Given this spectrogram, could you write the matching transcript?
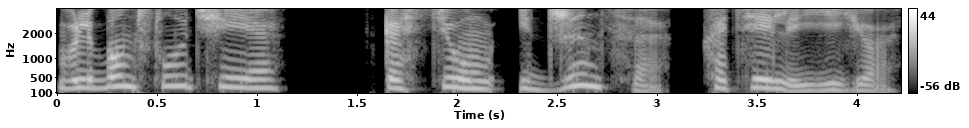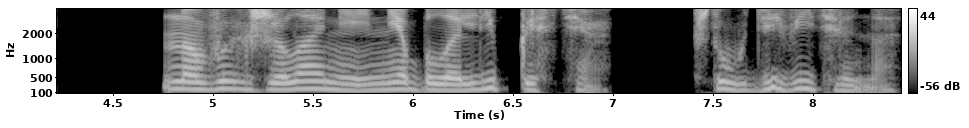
В любом случае, костюм и джинсы хотели ее, но в их желании не было липкости, что удивительно,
